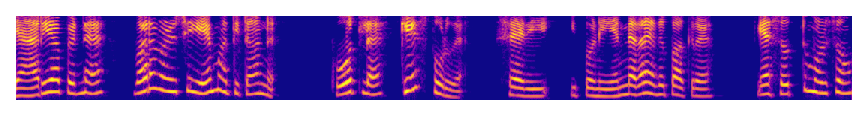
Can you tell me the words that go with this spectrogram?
என் அரியா பெண்ணை வரவழைச்சு ஏமாத்திட்டான்னு. கோர்ட்டில் கேஸ் போடுவேன். சரி இப்போ நீ என்ன தான் எதிர்பார்க்குற? என் சொத்து முழுசும்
